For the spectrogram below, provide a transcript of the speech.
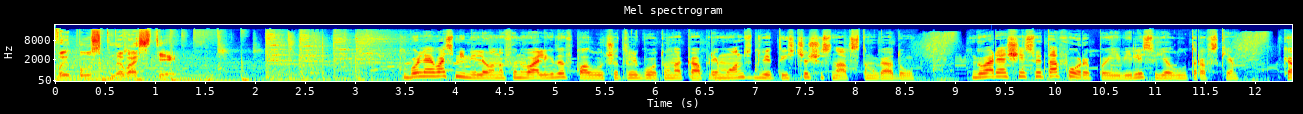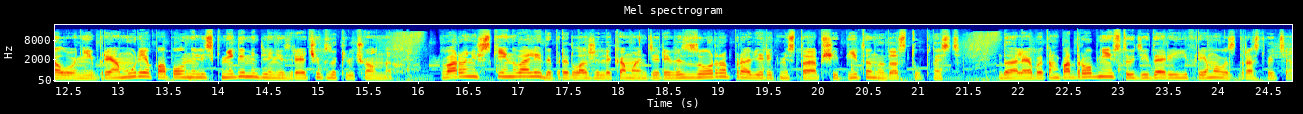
Выпуск новостей. Более 8 миллионов инвалидов получат льготу на капремонт в 2016 году. Говорящие светофоры появились в Елуторовске. Колонии Преамурья пополнились книгами для незрячих заключенных. Воронежские инвалиды предложили команде «Ревизора» проверить места общепита на доступность. Далее об этом подробнее в студии Дарьи Ефремова. Здравствуйте.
